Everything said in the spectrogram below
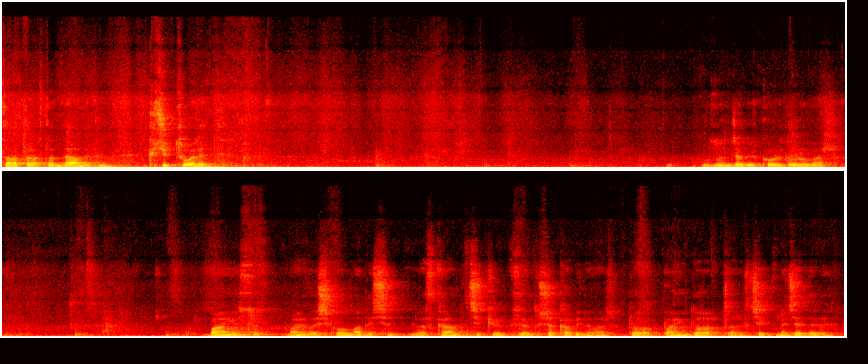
Sağ taraftan devam edin. Küçük tuvalet. Uzunca bir koridoru var. Banyosu, banyoda ışık olmadığı için biraz karanlık çekiyor. Güzel duşakabini var. Dolap, banyo dolapları, çekmeceleri.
